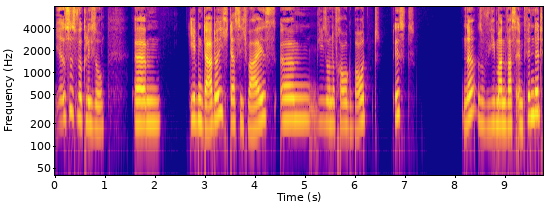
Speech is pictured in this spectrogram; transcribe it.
Es ist wirklich so. Ähm, eben dadurch, dass ich weiß, ähm, wie so eine Frau gebaut ist, ne, so wie man was empfindet,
